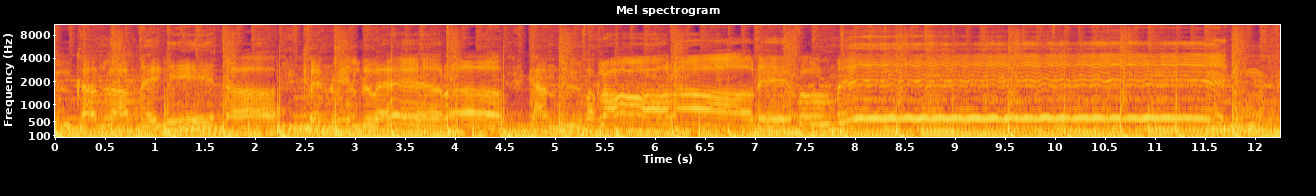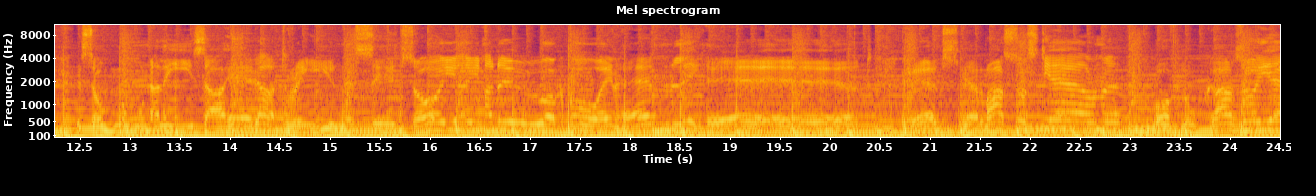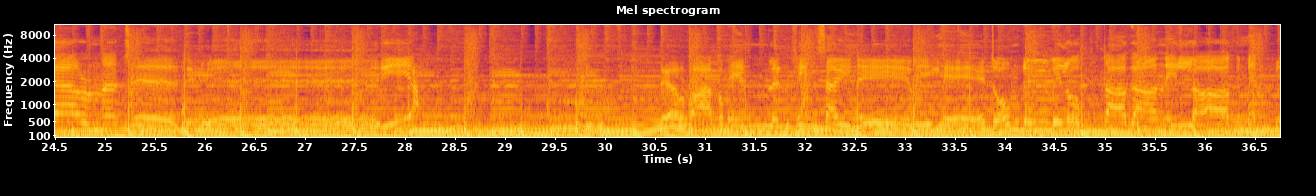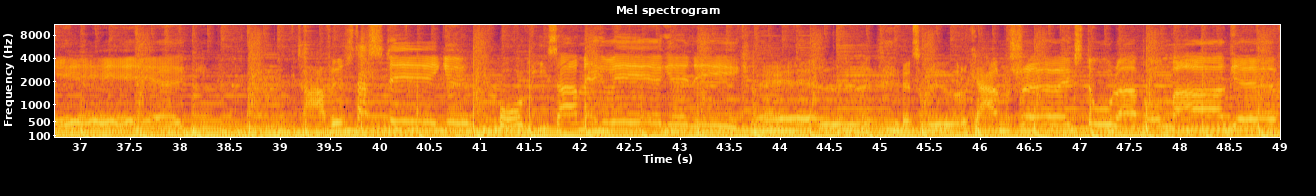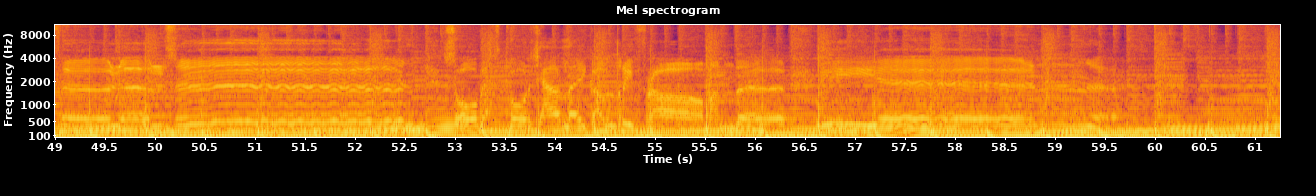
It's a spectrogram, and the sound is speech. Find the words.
så gjemmer du og på en hemmelighet. Jeg ser masse stjerner og plukker så gjerne til deg. Ja. Der bakom himmelen fins en evighet, om du vil oppdage den i lag med meg. Ta første steget og vise meg Jeg tror kanskje jeg stoler på magefølelsen. Så blir vår kjærleik aldri framande igjen.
